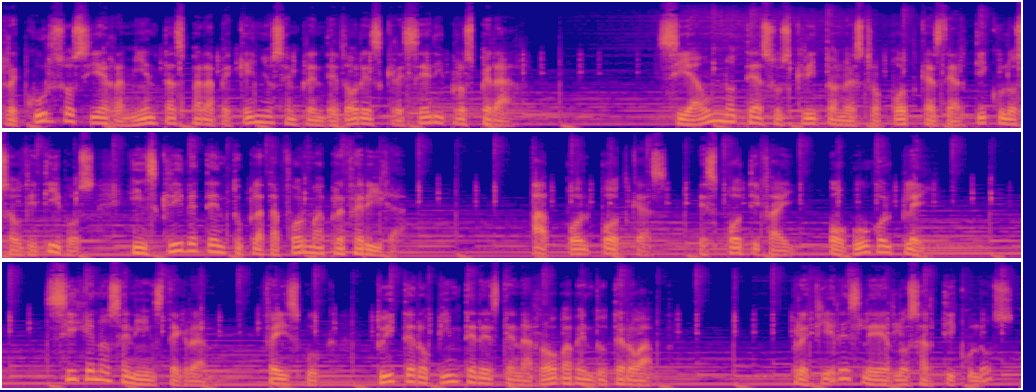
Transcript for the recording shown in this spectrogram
recursos y herramientas para pequeños emprendedores crecer y prosperar. Si aún no te has suscrito a nuestro podcast de artículos auditivos, inscríbete en tu plataforma preferida. Apple Podcast, Spotify o Google Play. Síguenos en Instagram, Facebook, Twitter o Pinterest en arroba venduteroapp. ¿Prefieres leer los artículos?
